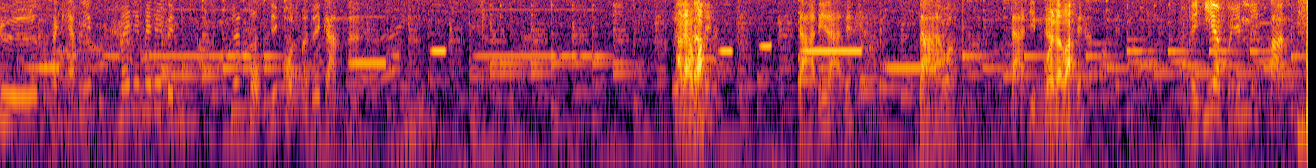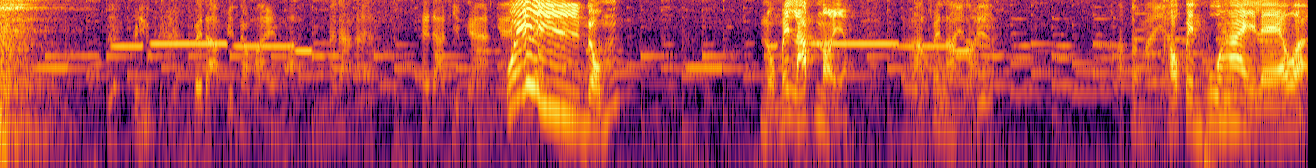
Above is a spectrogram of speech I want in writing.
คือสแคปนี่ไม่ได้ไม่ได้เป็นเพื่อนผมที่กดมาด้วยกันนะอืมอะไรวะ ด่าดิด่าดิด่าอะไรวะ ด่าทีมกดอะไรวะดิไอ้เฮียฟินไอสัตว์ฟินไปด่าฟินทำไมวะให้ด่าใครอะให้ด่าทีมงานไงอุ้ยหนม หนมไม่รับหน่อยอะเออผมไม่รับหน่อยอะ รับทำไมอะเขาเป็นผู้ให้แล้วอะ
